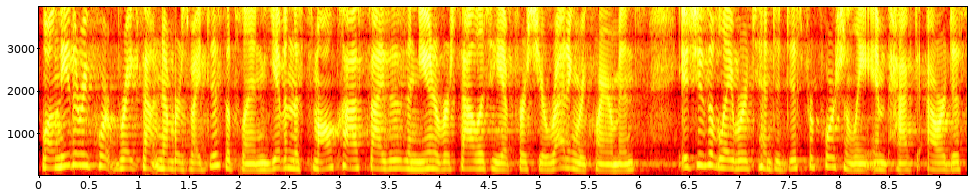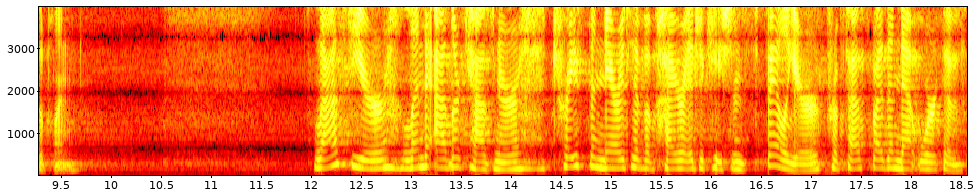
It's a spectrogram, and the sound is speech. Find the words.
While neither report breaks out numbers by discipline, given the small class sizes and universality of first-year writing requirements, issues of labor tend to disproportionately impact our discipline. Last year, Linda Adler Kassner traced the narrative of higher education's failure professed by the network of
